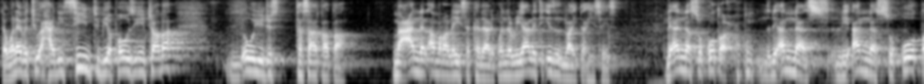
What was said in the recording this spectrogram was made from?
that whenever two hadith seem to be opposing each other or you just تساقطا مع أن الأمر ليس كذلك when the reality isn't like that he says لأن سقوط حكم لأن لأن سقوط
